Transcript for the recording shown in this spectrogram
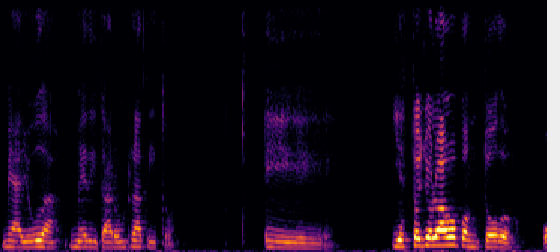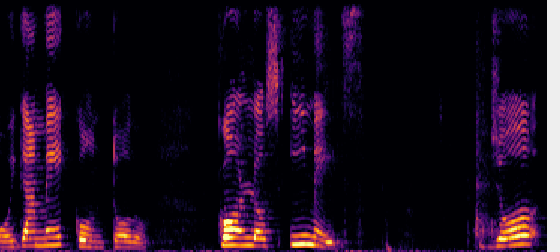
me ayuda meditar un ratito. Eh, y esto yo lo hago con todo. Óigame con todo. Con los emails yo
